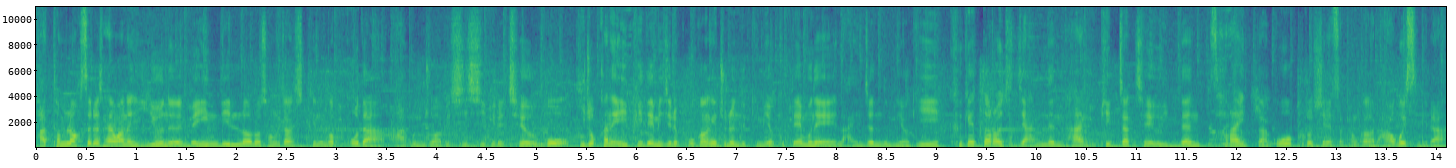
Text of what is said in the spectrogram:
바텀 럭스를 사용하는 이유는 메인 딜러로 성장시키는 것보다 아군 조합의 CC기를 채우고 부족한 AP 데미지를 보강해주는 느낌이었기 때문에 라인전 능력이 크게 떨어지지 않는 한 픽 자체의 의미는 살아있다고 프로신에서 평가가 나오고 있습니다.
